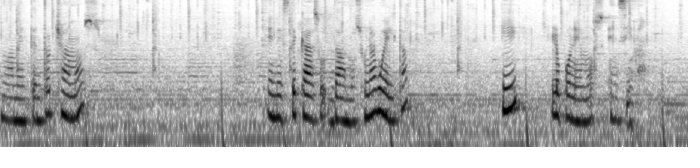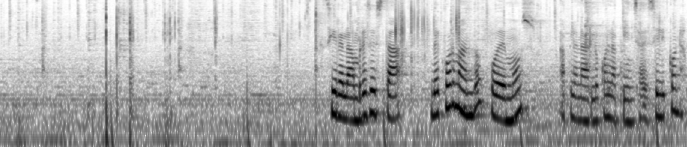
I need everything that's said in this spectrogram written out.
Nuevamente entorchamos. En este caso damos una vuelta y lo ponemos encima. Si el alambre se está deformando, podemos aplanarlo con la pinza de silicona.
